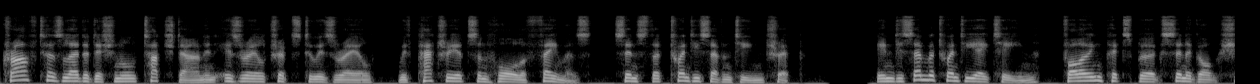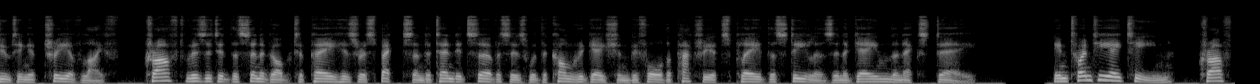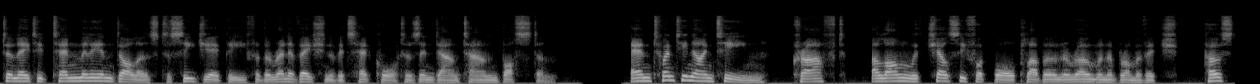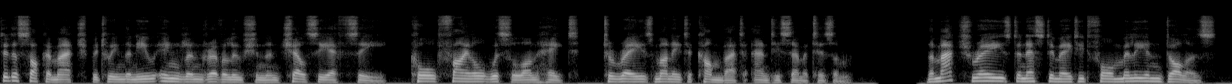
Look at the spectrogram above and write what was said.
Kraft has led additional touchdown in Israel trips to Israel, with Patriots and Hall of Famers, since that 2017 trip. In December 2018, following Pittsburgh synagogue shooting at Tree of Life, Kraft visited the synagogue to pay his respects and attended services with the congregation before the Patriots played the Steelers in a game the next day. In 2018, Kraft donated $10 million to CJP for the renovation of its headquarters in downtown Boston. In 2019, Kraft, along with Chelsea Football Club owner Roman Abramovich, hosted a soccer match between the New England Revolution and Chelsea FC, called Final Whistle on Hate, to raise money to combat anti-Semitism. The match raised an estimated $4 million,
